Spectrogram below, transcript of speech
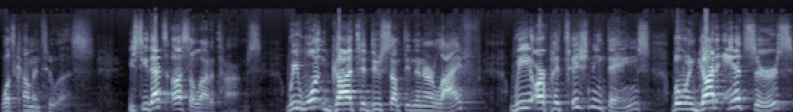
what's coming to us. You see, that's us a lot of times. We want God to do something in our life. We are petitioning things, but when God answers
